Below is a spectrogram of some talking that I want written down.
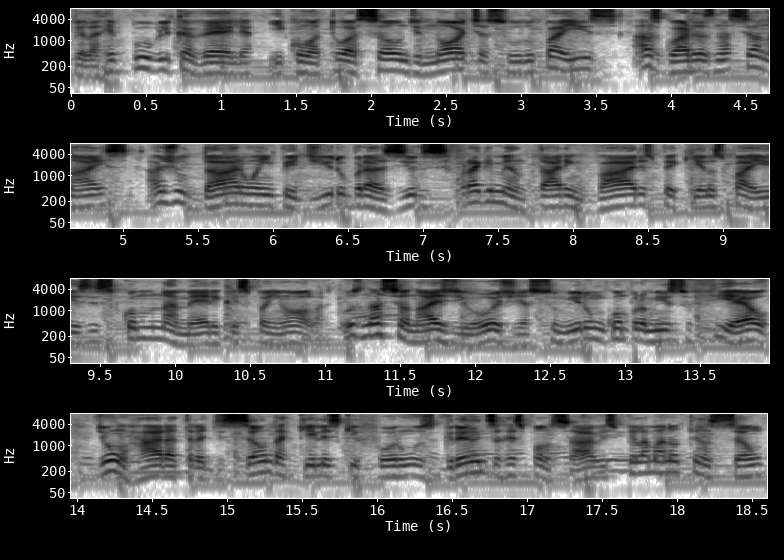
pela República Velha e com atuação de norte a sul do país, as guardas nacionais ajudaram a impedir o Brasil de se fragmentar em vários pequenos países como na América Espanhola. Os nacionais de hoje assumiram um compromisso fiel de honrar a tradição daqueles que foram os grandes responsáveis pela manutenção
